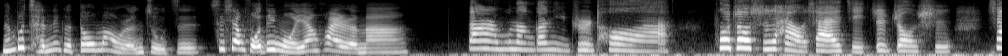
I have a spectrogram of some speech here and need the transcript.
难不成那个兜帽人组织是像佛地魔一样坏人吗？当然不能跟你剧透啊！破咒师还有下一集制咒师，像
